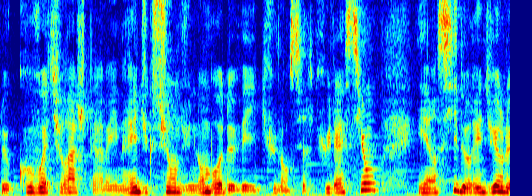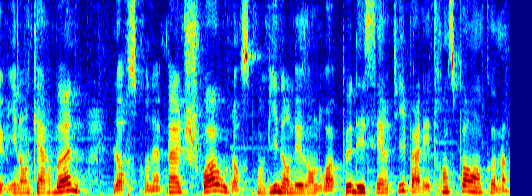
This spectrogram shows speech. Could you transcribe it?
le covoiturage permet une réduction du nombre de véhicules en circulation et ainsi de réduire le bilan carbone lorsqu'on n'a pas le choix ou lorsqu'on vit dans des endroits peu desservis par les transports en commun.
